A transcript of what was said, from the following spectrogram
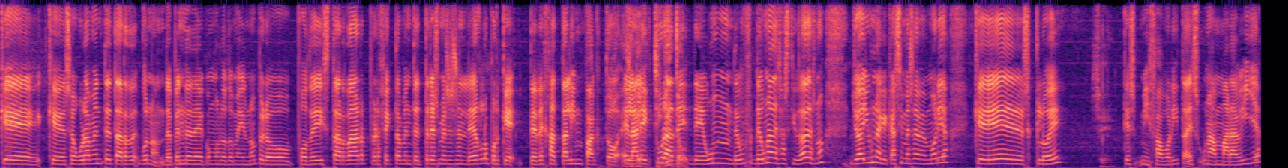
que, que seguramente tarde, bueno, depende de cómo os lo toméis, ¿no? Pero podéis tardar perfectamente tres meses en leerlo porque te deja tal impacto Eso en la lectura de, de, un, de, un- de una de esas ciudades, ¿no? Yo hay una que casi me sé de memoria que es Chloé, Sí. que es mi favorita, es una maravilla,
